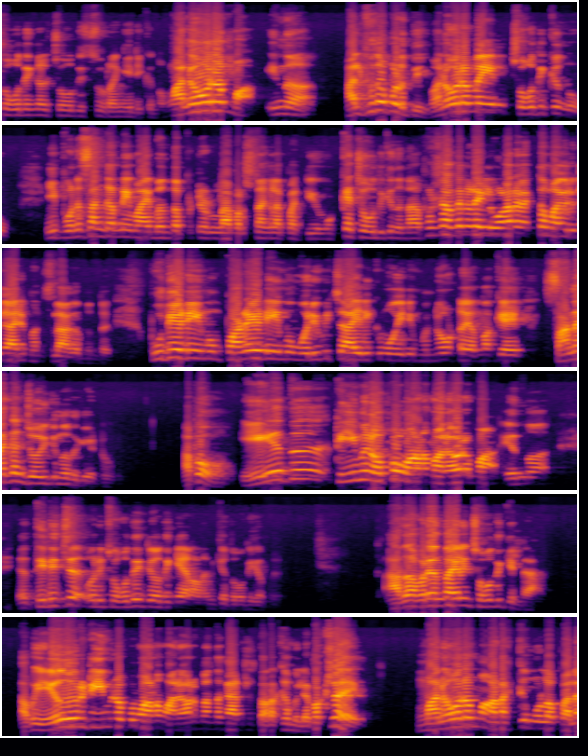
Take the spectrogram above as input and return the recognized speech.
ചോദ്യങ്ങൾ ചോദിച്ചു തുടങ്ങിയിരിക്കുന്നു മനോരമ ഇന്ന് അത്ഭുതപ്പെടുത്തി. മനോരമയും ചോദിക്കുന്നു. ഈ പുനഃസംഘടനയുമായി ബന്ധപ്പെട്ടുള്ള പ്രശ്നങ്ങളെ പറ്റിയും ഒക്കെ ചോദിക്കുന്നുണ്ട്. പക്ഷെ അതിനിടയിൽ വളരെ വ്യക്തമായ ഒരു കാര്യം മനസ്സിലാകുന്നുണ്ട്. പുതിയ ടീമും പഴയ ടീമും ഒരുമിച്ചായിരിക്കുമോ ഇനി മുന്നോട്ട് എന്നൊക്കെ സനകം ചോദിക്കുന്നത് കേട്ടു. അപ്പോ ഏത് ടീമിനൊപ്പമാണ് മനോരമ എന്ന് തിരിച്ച് ഒരു ചോദ്യം ചോദിക്കാനാണ് എനിക്ക് തോന്നിയത്. അത് അവരെന്തായാലും ചോദിക്കില്ല. അപ്പൊ ഏതൊരു ടീമിനൊപ്പമാണ് മനോരമ എന്ന കാര്യത്തിൽ തർക്കമില്ല. പക്ഷേ മനോരമ അടക്കമുള്ള പല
